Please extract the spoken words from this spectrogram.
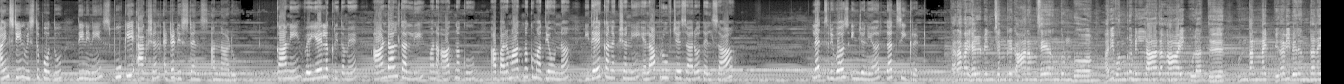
ఐన్స్టీన్ విస్తుపోతూ దీనిని spooky action at a distance అన్నాడు. కానీ వెయ్యేళ్ళ క్రితమే ఆండాల్ తల్లి మన ఆత్మకు ఆ పరమాత్మకు మధ్య ఉన్న ఇదే కనెక్షన్ని ఎలా ప్రూవ్ చేశారో తెలుసా let's reverse engineer that secret கரவைகள் பின் சென்று காணம் சேர்ந்துண்போம் அறிவொன்றுமில்லாத ஆய் குலத்து உந்தன்னை பிறவி பெருந்தனை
